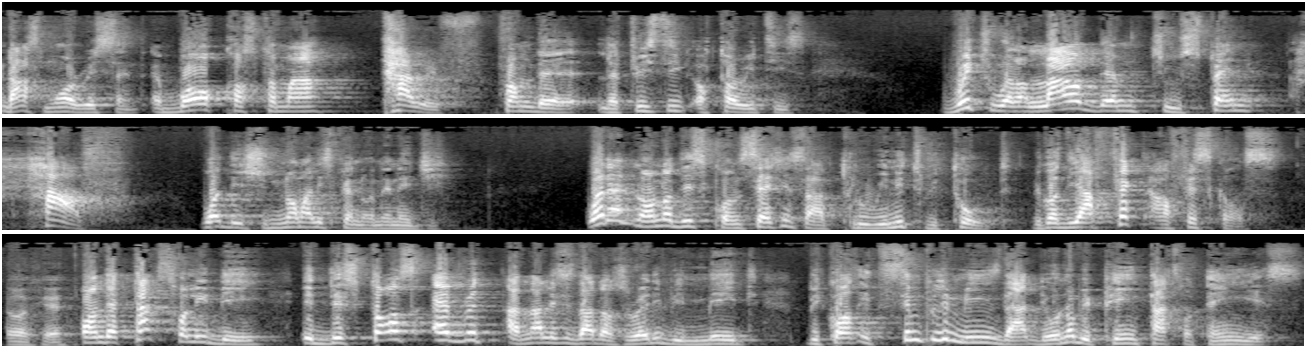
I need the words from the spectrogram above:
that's more recent, a bulk customer tariff from the electricity authorities, which will allow them to spend half what they should normally spend on energy. Whether or not these concessions are true, we need to be told because they affect our fiscals. Okay. On the tax holiday, it distorts every analysis that has already been made because it simply means that they will not be paying tax for 10 years.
